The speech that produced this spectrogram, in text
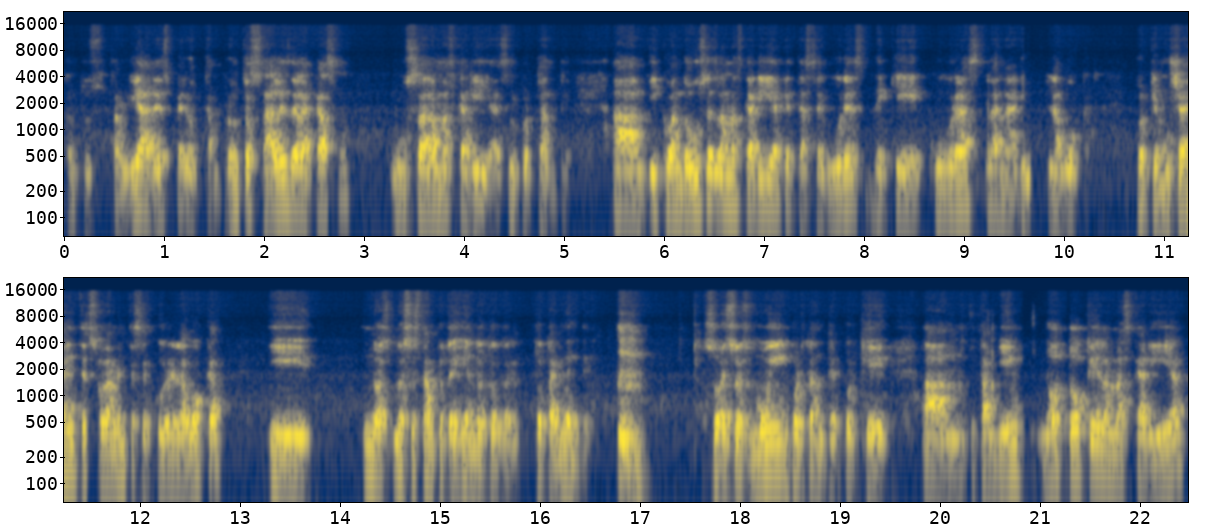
con, tus familiares, pero tan pronto sales de la casa, usa la mascarilla, es importante. Y cuando uses la mascarilla, que te asegures de que cubras la nariz y la boca, porque mucha gente solamente se cubre la boca y no, no se están protegiendo totalmente. So, eso es muy importante porque también no toque la mascarilla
